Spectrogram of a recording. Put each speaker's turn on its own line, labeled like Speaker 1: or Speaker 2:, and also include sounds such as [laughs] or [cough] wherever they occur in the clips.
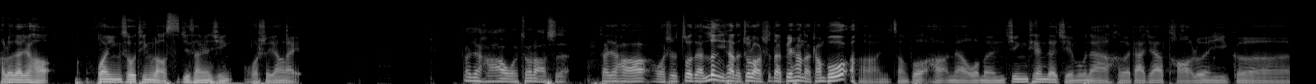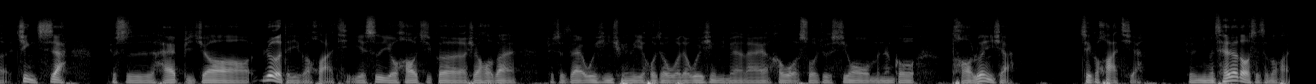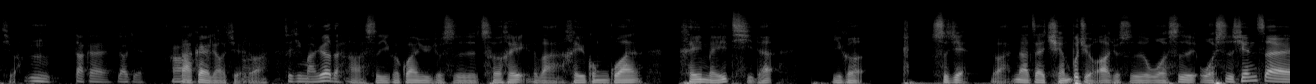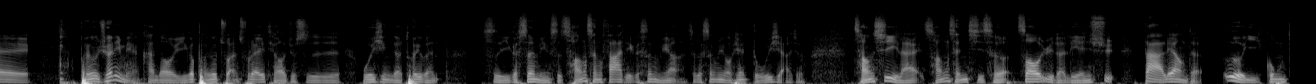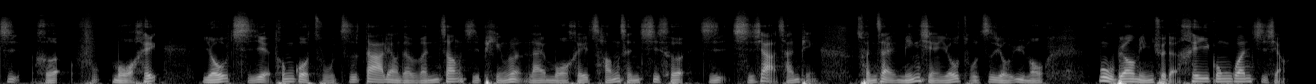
Speaker 1: Hello，大家好，欢迎收听《老司机三人行》，我是杨磊。
Speaker 2: 大家好，我周老师。
Speaker 3: 大家好，我是坐在愣一下的周老师的边上的张波。
Speaker 1: 啊，张波，好，那我们今天的节目呢，和大家讨论一个近期啊，就是还比较热的一个话题，也是有好几个小伙伴就是在微信群里或者我的微信里面来和我说，就希望我们能够讨论一下这个话题啊，就是你们猜得到是什么话题吧？
Speaker 3: 嗯，大概了解。
Speaker 1: 大概了解，对吧？
Speaker 3: 最近蛮热的
Speaker 1: 啊，是一个关于就是车黑，对吧？黑公关、黑媒体的一个事件，对吧？那在前不久啊，就是我是我是先在朋友圈里面看到一个朋友转出来一条就是微信的推文，是一个声明，是长城发的一个声明啊。这个声明我先读一下，就长期以来，长城汽车遭遇了连续大量的恶意攻击和抹黑。由企业通过组织大量的文章及评论来抹黑长城汽车及旗下产品，存在明显有组织、有预谋、目标明确的黑公关迹象。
